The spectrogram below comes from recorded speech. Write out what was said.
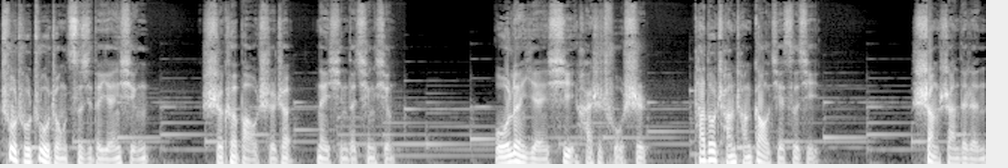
处处注重自己的言行，时刻保持着内心的清醒。无论演戏还是处事，他都常常告诫自己：上山的人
